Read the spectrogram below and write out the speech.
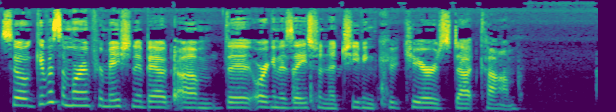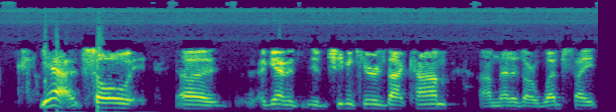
So, give us some more information about um, the organization achievingcures.com. Yeah, so uh, again, achievingcures.com. Um, that is our website,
